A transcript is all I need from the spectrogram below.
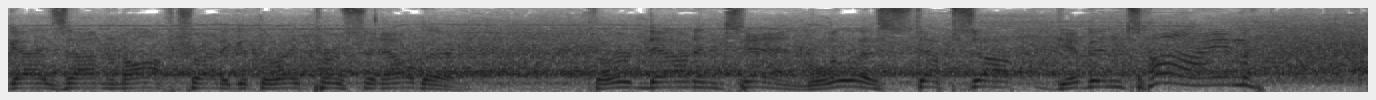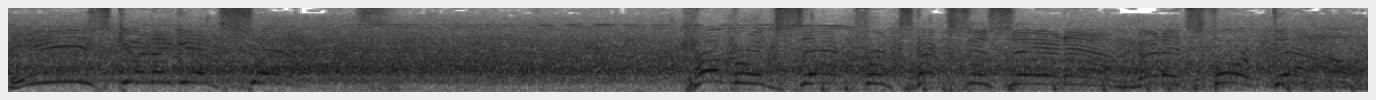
Guys on and off trying to get the right personnel there. Third down and 10. Lewis steps up, given time. He's going to get sacked. Coverage sack for Texas A&M, and it's fourth down.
